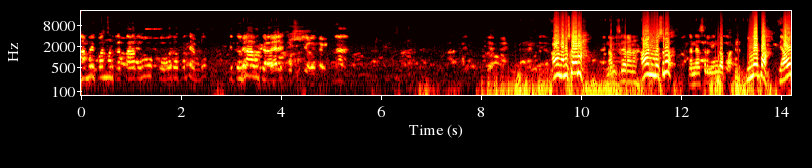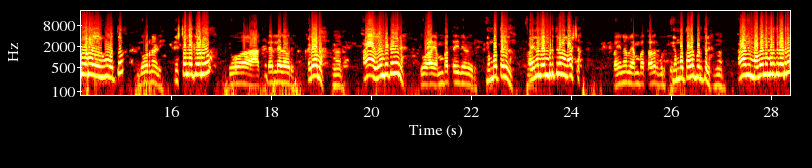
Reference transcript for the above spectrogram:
ನಂಬರಿಗೆ ಫೋನ್ ಮಾಡ್ತಾರೆ ಅಂತ ಹೇಳ್ಬಿಡು. ಇತ್ತು ಅಂದ್ರೆ ನಾವು ಅಂತ ಅಣ್ಣ ನಮಸ್ಕಾರ ಅಣ್ಣ. ನಮಸ್ಕಾರ ಅಣ್ಣ. ಅಣ್ಣ ನಿಮ್ಮ ಹೆಸರು? ನನ್ನ ಹೆಸರು ನಿಂಗಪ್ಪ ನಿಂಗಪ್ಪ ಯಾವ ಊರು ಅಣ್ಣ ಇವು ಹೊತ್ತು ದೋರ್ನಾಡಿ ಎಷ್ಟೆಲ್ಲ ಕೇಳು ಇವ? ಆ ಕಡೆಯಲ್ಲೇ ಅದಾವ್ರಿ. ಕಡಿಯಲ್ಲ? ಹಾಂ ಅಣ್ಣ ಏನ್ ರೇಟ್ ಹೇಳಿರಿ? ಇವ ಎಂಬತ್ತೈದು ಹೇಳಿವ್ರಿ. ಎಂಬತ್ತೈದು. ಫೈನಲ್ ಏನ್ ಬಿಡ್ತೀರಿ ಅಣ್ಣ ಲಾಸ್ಟ್ ಫೈನಲ್ ಎಂಬತ್ತಾದ್ರೆ ಬಿಡ್ತೀವಿ. ಎಂಬತ್ತಾರು ಬಿಡ್ತೀರಿ. ಹ್ಞೂ ರೀ. ಅಣ್ಣ ನಿಮ್ಮ ಮೊಬೈಲ್ ನಂಬರ್ ಇದ್ರೆ ಹೇಳ್ರಿ?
